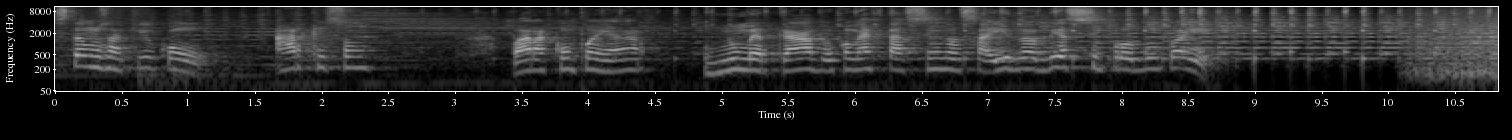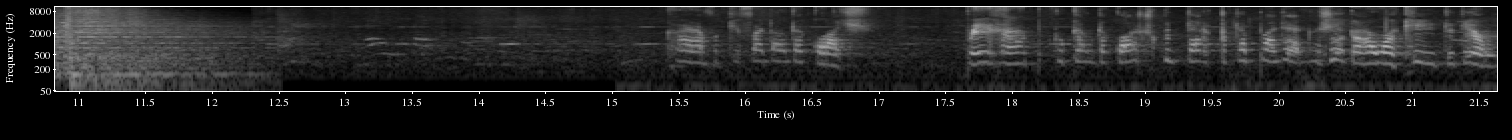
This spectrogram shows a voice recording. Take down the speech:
Estamos aqui com Arkeson para acompanhar no mercado como é que está sendo a saída desse produto aí. Cara, vou te falar um negócio. Bem rápido, que é um negócio que tá atrapalhando geral aqui, entendeu?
